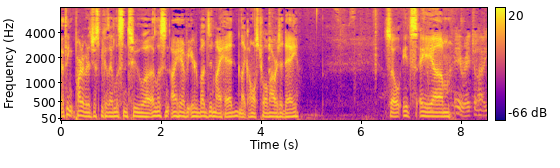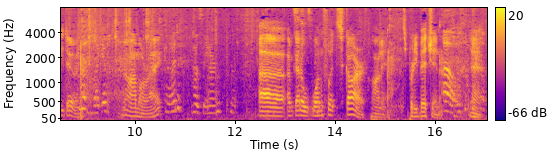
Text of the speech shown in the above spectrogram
I think part of it is just because I listen to uh, I listen. I have earbuds in my head like almost twelve hours a day. So it's a um, Hey Rachel, how you doing? about you? Oh, I'm all right. Good. How's the arm? Uh, I've got a one foot scar on it. It's pretty bitchin'. Oh. Yeah.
